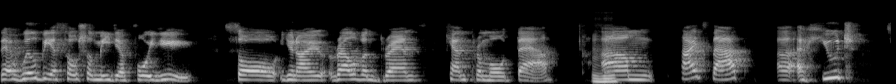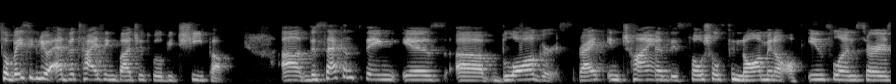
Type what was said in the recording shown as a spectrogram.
there will be a social media for you. So, you know, relevant brands can promote there. Mm-hmm. Um, besides that, uh, a huge so basically, your advertising budget will be cheaper. Uh, the second thing is uh, bloggers, right? In China, this social phenomena of influencers,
